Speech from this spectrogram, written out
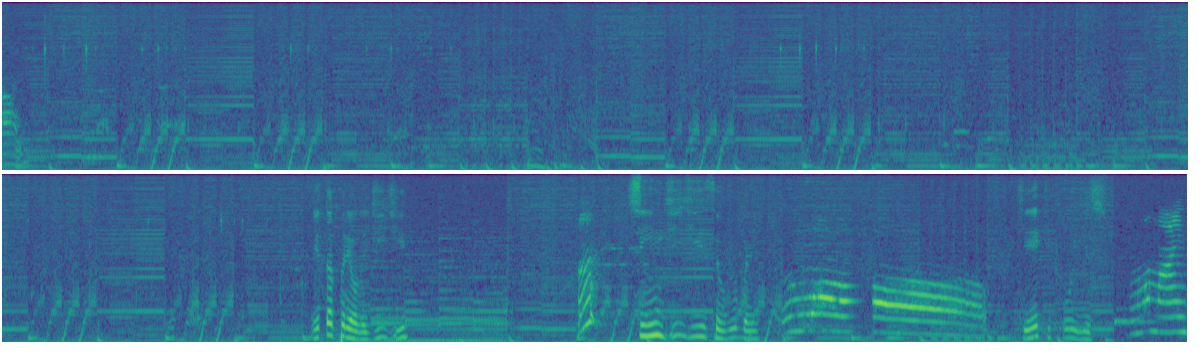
Ai. Eita, Preula, Didi. Hã? Sim, Didi, você ouviu bem. Uou. Que que foi isso? Mamãe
